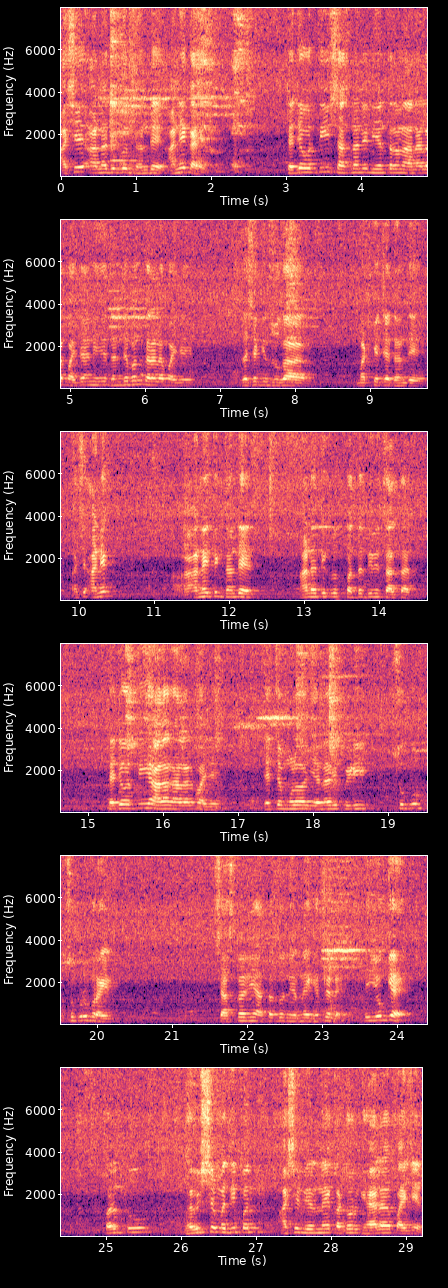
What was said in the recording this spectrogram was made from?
असे अनधिकृत धंदे अनेक आहेत. त्याच्यावरती शासनाने नियंत्रण आणायला पाहिजे आणि हे धंदे बंद करायला पाहिजे. जसे की जुगार मटक्याचे धंदे असे अनेक अनैतिक धंदे अनधिकृत पद्धतीने चालतात. त्याच्यावरतीही आळा घालायला पाहिजे. त्याच्यामुळं येणारी पिढी सुखरूप सुखरूप राहील. शासनाने आता जो निर्णय घेतलेला आहे ते योग्य आहे. परंतु भविष्यामध्ये पण असे निर्णय कठोर घ्यायला पाहिजेत.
